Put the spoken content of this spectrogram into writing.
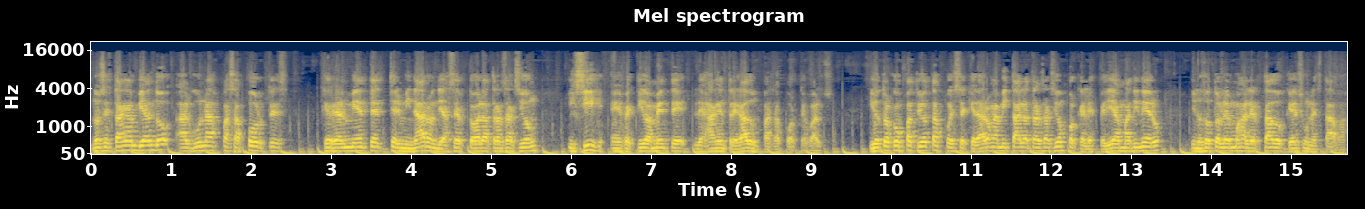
nos están enviando algunos pasaportes que realmente terminaron de hacer toda la transacción y sí, efectivamente les han entregado un pasaporte falso. Y otros compatriotas pues se quedaron a mitad de la transacción porque les pedían más dinero y nosotros le hemos alertado que es una estafa.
